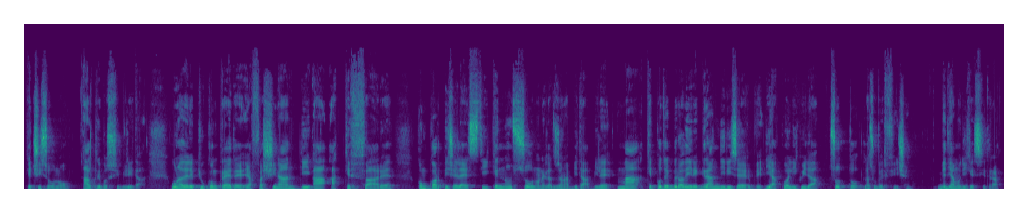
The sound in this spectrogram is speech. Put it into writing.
che ci sono altre possibilità. Una delle più concrete e affascinanti ha a che fare con corpi celesti che non sono nella zona abitabile, ma che potrebbero avere grandi riserve di acqua liquida sotto la superficie. Vediamo di che si tratta.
